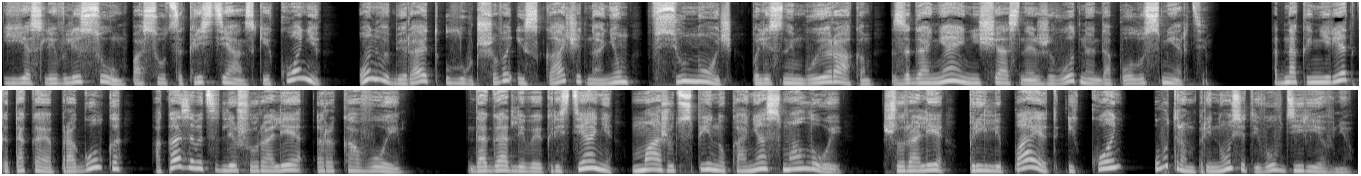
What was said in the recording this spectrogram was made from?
и если в лесу пасутся крестьянские кони, он выбирает лучшего и скачет на нем всю ночь по лесным буеракам, загоняя несчастное животное до полусмерти. Однако нередко такая прогулка оказывается для Шурале роковой. Догадливые крестьяне мажут спину коня смолой. Шурале прилипает, и конь утром приносит его в деревню.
